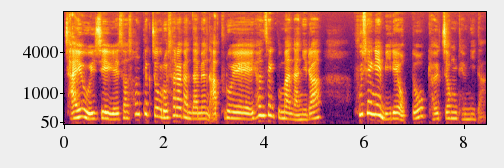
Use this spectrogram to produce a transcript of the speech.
자유의지에 의해서 선택적으로 살아간다면 앞으로의 현생뿐만 아니라 후생의 미래업도 결정됩니다.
